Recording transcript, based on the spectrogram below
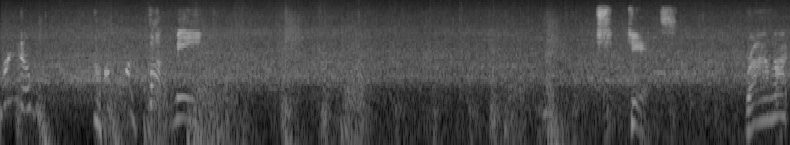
What? Oh, fuck me! Shit. Rock.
